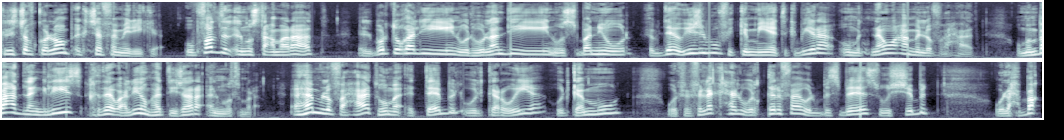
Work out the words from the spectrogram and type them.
كريستوف كولومب اكتشف أمريكا. وبفضل المستعمرات البرتغاليين والهولنديين والاسبانيور بداوا يجلبوا في كميات كبيرة ومتنوعة من اللفاحات. ومن بعد الإنجليز خذاوا عليهم هالتجارة المثمرة. أهم لفاحات هما التابل والكروية والكمون والفلفل الأكحل والقرفة والبسباس والشبت والحبق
